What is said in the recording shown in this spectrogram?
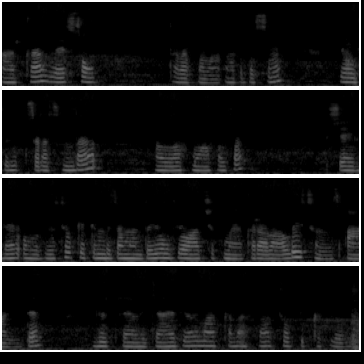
arka ve sol tarafına arabasının yolculuk sırasında Allah muhafaza şeyler olabilir. Çok yakın bir zamanda yolculuğa çıkmaya karar aldıysanız aniden lütfen rica ediyorum arkadaşlar çok dikkatli olun.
